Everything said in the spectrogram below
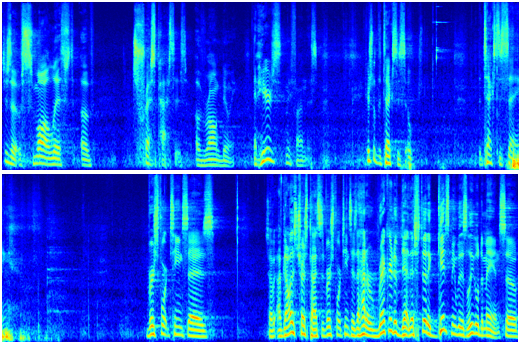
Just a small list of trespasses, of wrongdoing. And here's, let me find this. Here's what the text is. Oh, the text is saying. Verse 14 says, so I've got all these trespasses. Verse 14 says, I had a record of debt that stood against me with his legal demands. So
